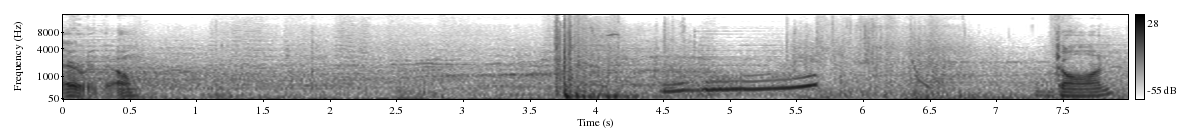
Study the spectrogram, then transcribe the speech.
There we go. Gone.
